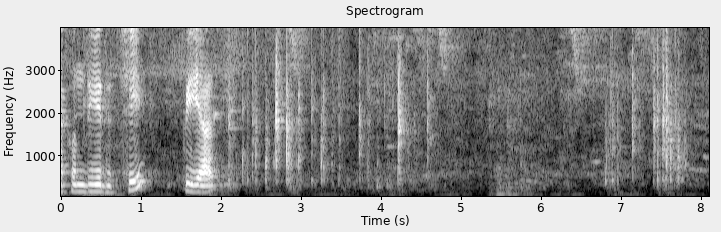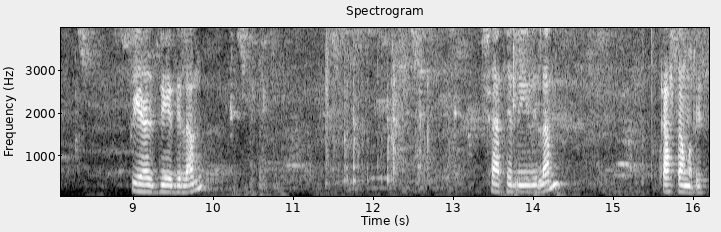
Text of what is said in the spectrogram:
এখন দিয়ে দিচ্ছি পেঁয়াজ। পেঁয়াজ দিয়ে দিলাম। সাথে দিয়ে দিলাম কাঁচামরিচ।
